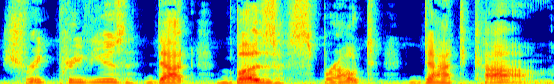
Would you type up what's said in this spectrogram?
shriekpreviews.buzzsprout.com.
